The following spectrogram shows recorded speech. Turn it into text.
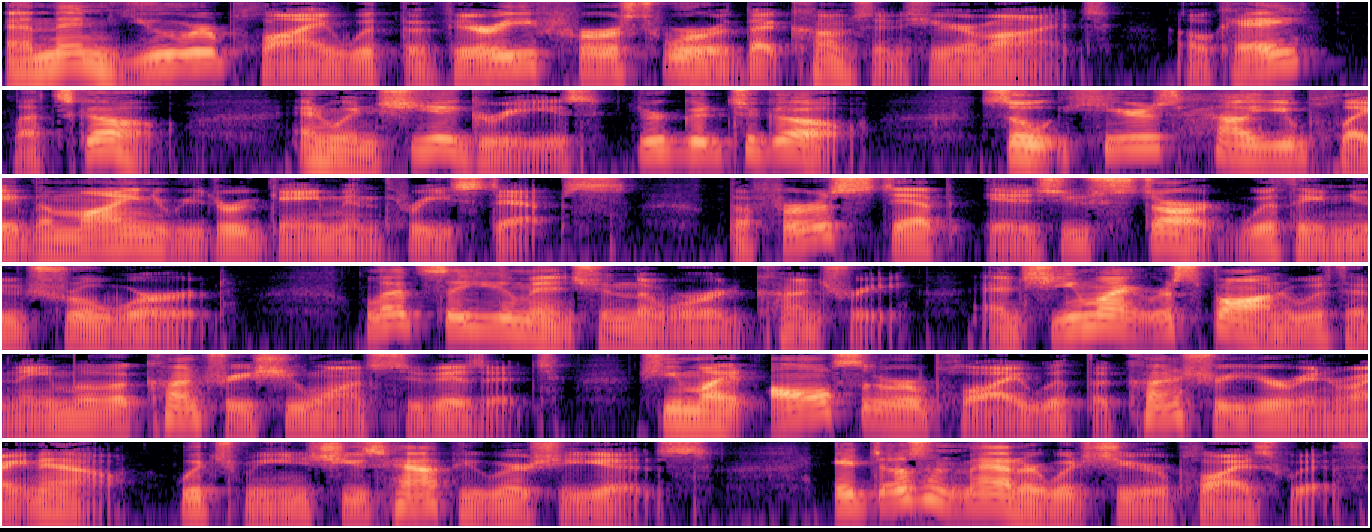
and then you reply with the very first word that comes into your mind. Okay, let's go. And when she agrees, you're good to go. So here's how you play the mind reader game in three steps. The first step is you start with a neutral word. Let's say you mention the word country, and she might respond with the name of a country she wants to visit. She might also reply with the country you're in right now, which means she's happy where she is. It doesn't matter what she replies with.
